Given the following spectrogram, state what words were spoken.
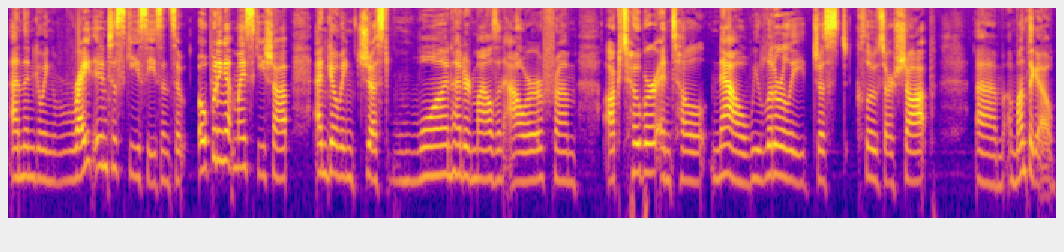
and then going right into ski season. So opening up my ski shop and going just 100 miles an hour from October until now. We literally just closed our shop um, a month ago.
